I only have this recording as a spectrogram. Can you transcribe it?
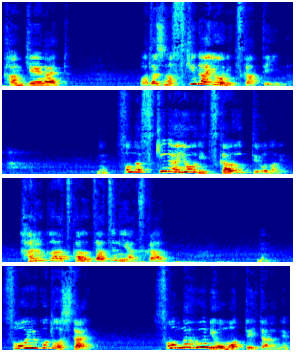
関係ないと私の好きなように使っていいんだ、ね、そんな好きなように使うっていうことはね軽く扱う雑に扱う、ね、そういうことをしたい。そんなふうに思っていたらね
